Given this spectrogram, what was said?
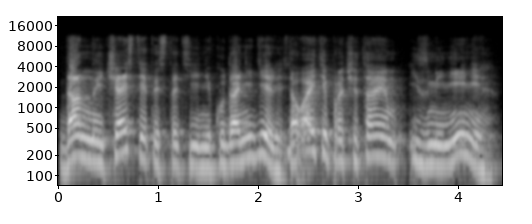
Данные части этой статьи никуда не делись. Давайте прочитаем изменения,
